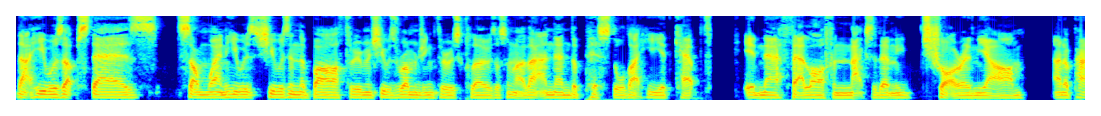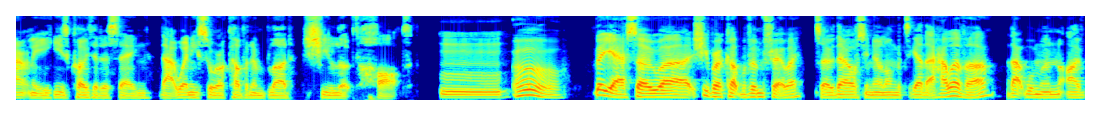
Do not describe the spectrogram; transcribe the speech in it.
that he was upstairs somewhere and he was she was in the bathroom and she was rummaging through his clothes or something like that and then the pistol that he had kept in there fell off and accidentally shot her in the arm and apparently he's quoted as saying that when he saw her covered in blood she looked hot Mm, Oh, but yeah, so uh, she broke up with him straight away. So they're obviously no longer together. However, that woman, I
